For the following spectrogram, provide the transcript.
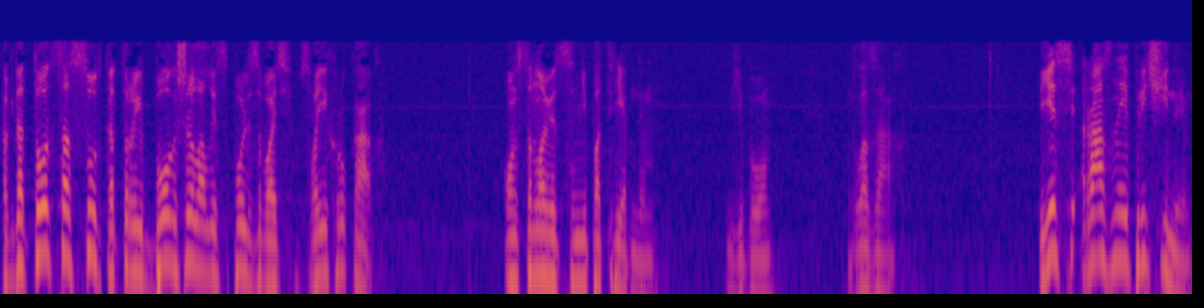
когда тот сосуд, который Бог желал использовать в своих руках, он становится непотребным в его глазах. Есть разные причины,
